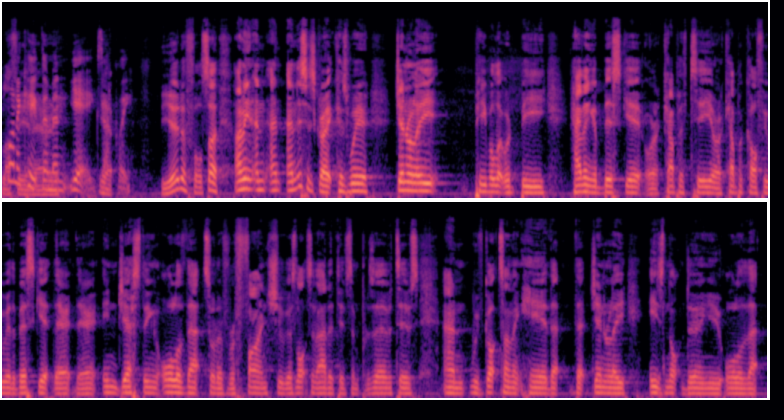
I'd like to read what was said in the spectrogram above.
want to keep them, and yeah, exactly. Beautiful. So, I mean, and, and, and this is great because we're generally people that would be having a biscuit or a cup of tea or a cup of coffee with a biscuit. They're, they're ingesting all of that sort of refined sugars, lots of additives and preservatives. And we've got something here that, that generally is not doing you all of that,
